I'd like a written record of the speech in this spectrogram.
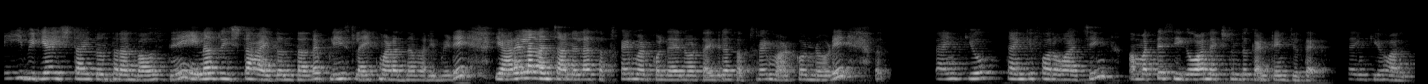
ಈ ವಿಡಿಯೋ ಇಷ್ಟ ಆಯಿತು ಅಂತ ನಾನು ಭಾವಿಸ್ತೀನಿ. ಏನಾದರೂ ಇಷ್ಟ ಆಯಿತು ಅಂತಂದರೆ ಪ್ಲೀಸ್ ಲೈಕ್ ಮಾಡೋದನ್ನ ಮರಿಬೇಡಿ. ಯಾರೆಲ್ಲ ನನ್ನ ಚಾನೆಲ್ನ ಸಬ್ಸ್ಕ್ರೈಬ್ ಮಾಡ್ಕೊಳ್ದೆ ನೋಡ್ತಾ ಇದ್ದೀರಾ ಸಬ್ಸ್ಕ್ರೈಬ್ ಮಾಡ್ಕೊಂಡು ನೋಡಿ. Thank you thank you for watching ಮತ್ತೆ ಸಿಗುವ ನೆಕ್ಸ್ಟ್ ಒಂದು ಕಂಟೆಂಟ್ ಜೊತೆ. Thank you all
